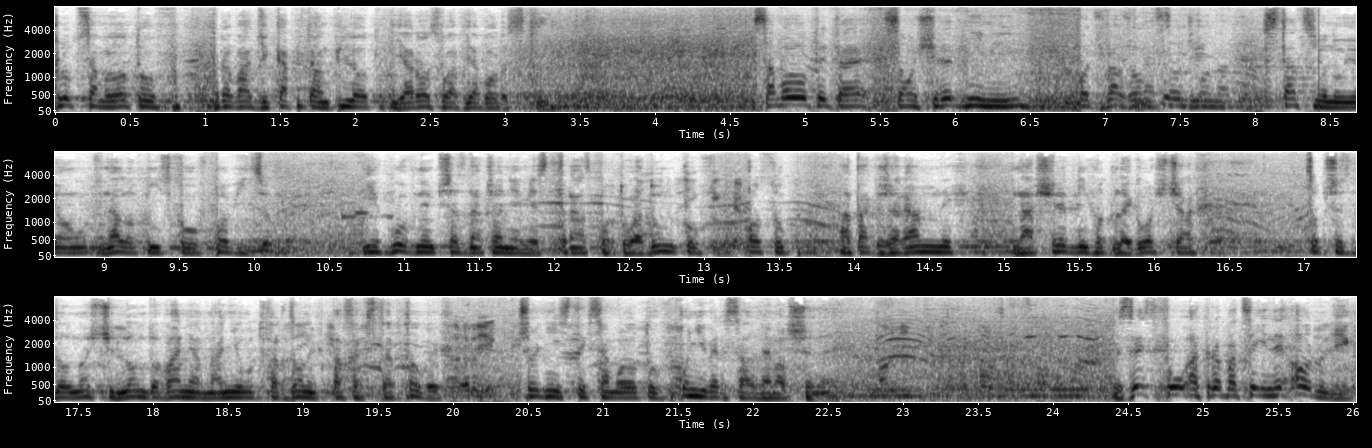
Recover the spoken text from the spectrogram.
Klub samolotów prowadzi kapitan pilot Jarosław Jaworski. Samoloty te są średnimi, choć ważą na co dzień stacjonują na lotnisku w Powidzu. Ich głównym przeznaczeniem jest transport ładunków, osób, a także rannych na średnich odległościach, co przy zdolności lądowania na nieutwardzonych pasach startowych czyni z tych samolotów uniwersalne maszyny. Zespół akrobacyjny Orlik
